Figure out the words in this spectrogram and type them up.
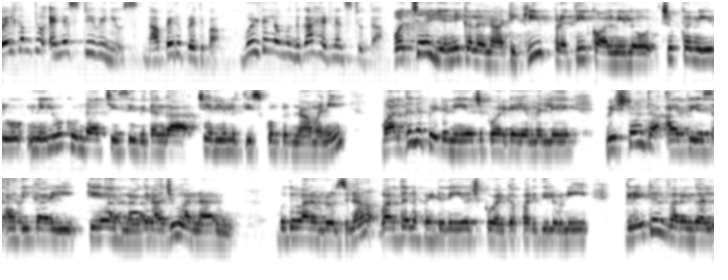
వెల్కమ్ టు ఎన్ఎస్టీవీ న్యూస్. నా పేరు ప్రతిభ. బులెటిన్లో ముందుగా హెడ్లైన్స్ చూద్దాం. వచ్చే ఎన్నికల నాటికి ప్రతి కాలనీలో చుక్క నీరు నిల్వకుండా చేసే విధంగా చర్యలు తీసుకుంటున్నామని వర్ధనపేట నియోజకవర్గ ఎమ్మెల్యే విశ్రాంత ఐపీఎస్ అధికారి కేఆర్ నాగరాజు అన్నారు. బుధవారం రోజున వర్ధన్నపేట నియోజకవర్గ పరిధిలోని గ్రేటర్ వరంగల్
